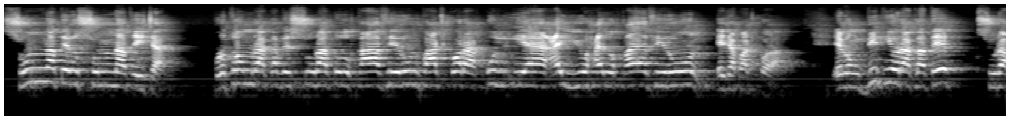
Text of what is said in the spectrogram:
সুন্নাতের সুন্নাত এইটা। প্রথম রাকাতে সুরাতুল কাফিরুন পাঠ করা। কুল ইয়া কাফিরুন, এটা পাঠ করা। এবং দ্বিতীয় রাকাতে সুরা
